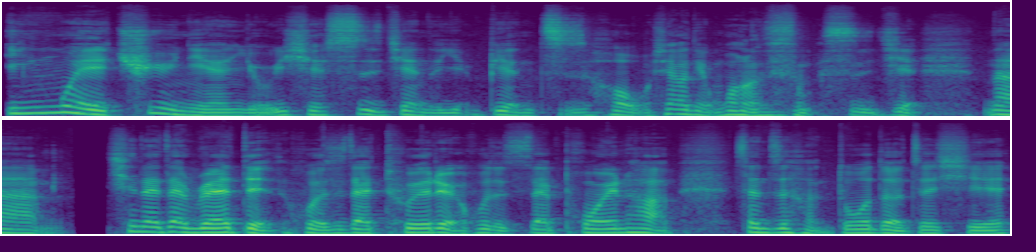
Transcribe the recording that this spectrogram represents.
因为去年有一些事件的演变之后，我现在有点忘了是什么事件。那现在在 Reddit 或者是在 Twitter 或者是在 Pornhub，甚至很多的这些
